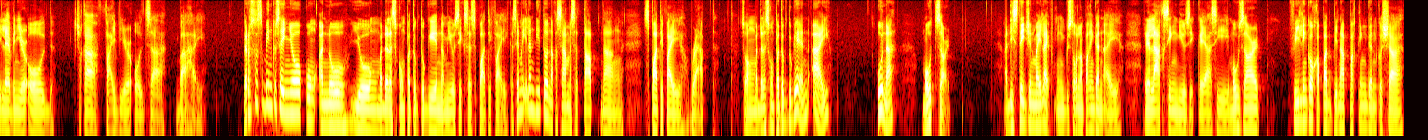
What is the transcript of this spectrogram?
11-year-old tsaka 5-year-old sa bahay. Pero sasabihin ko sa inyo kung ano yung madalas kong patugtugin na music sa Spotify. Kasi may ilan dito nakasama sa top ng Spotify Wrapped. So ang madalas kong patugtugin ay, una, Mozart. At this stage in my life, kung gusto ko lang pakinggan ay relaxing music. Kaya si Mozart, feeling ko kapag pinapakinggan ko siya,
